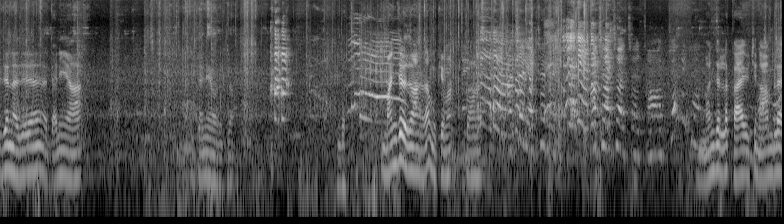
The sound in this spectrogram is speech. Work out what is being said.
இது என்னது? தனியா. தனியா ஒரு கிலோ. இந்த மஞ்சள் இது வாங்க தான் முக்கியமாக போனேன் மஞ்சளில் காய வச்சு நாம்பளே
